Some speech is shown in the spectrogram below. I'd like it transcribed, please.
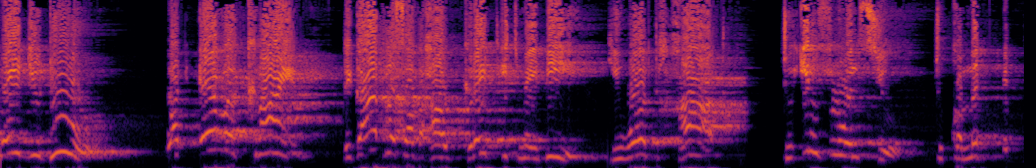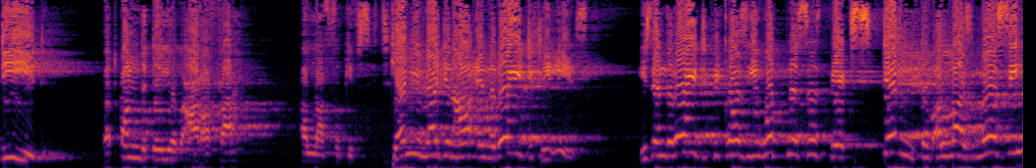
made you do, whatever crime, regardless of how great it may be, he worked hard to influence you to commit a deed. But on the day of Arafah, Allah forgives it. Can you imagine how enraged he is? He's enraged because he witnesses the extent of Allah's mercy.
